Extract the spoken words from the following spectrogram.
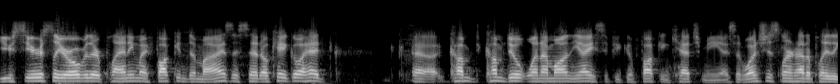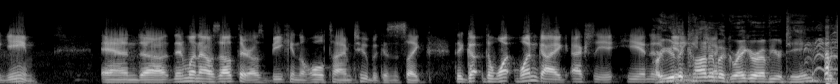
"You seriously are over there planning my fucking demise?" I said, "Okay, go ahead, uh, come come do it when I'm on the ice if you can fucking catch me." I said, "Why don't you just learn how to play the game?" And uh, then when I was out there, I was beaking the whole time too because it's like the gu- the one one guy actually he ended. Are up you the getting Conor. McGregor of your team? Is,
